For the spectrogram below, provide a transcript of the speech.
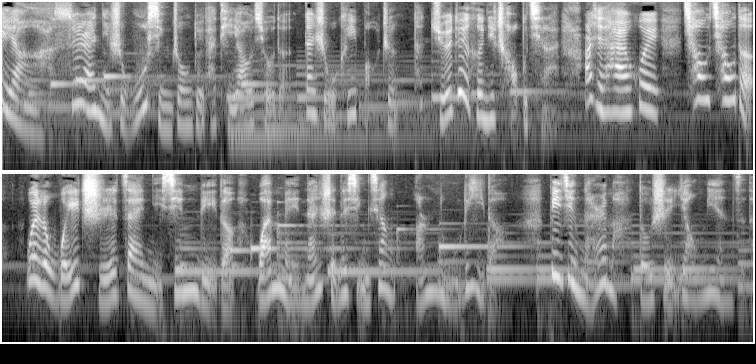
这样啊，虽然你是无形中对他提要求的，但是我可以保证，他绝对和你吵不起来，而且他还会悄悄的为了维持在你心里的完美男神的形象而努力的。毕竟男人嘛，都是要面子的。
